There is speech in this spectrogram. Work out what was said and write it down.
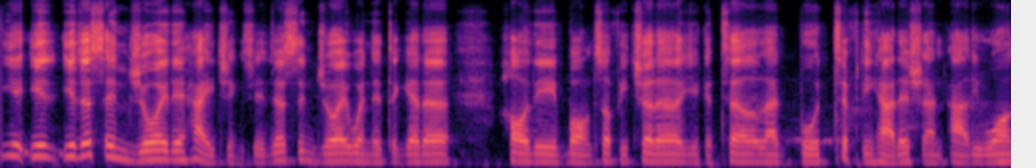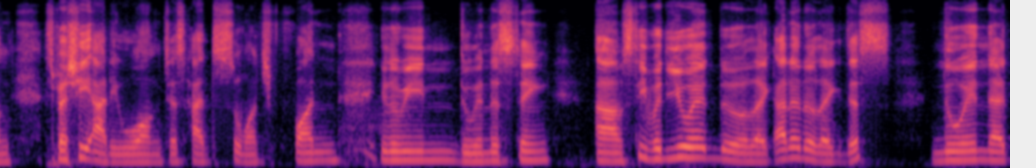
you, you, you just enjoy the hijinks you just enjoy when they're together how they bounce off each other you could tell that both tiffany haddish and ali wong especially ali wong just had so much fun you know what i mean doing this thing um Steven Yeun though like i don't know like this knowing that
